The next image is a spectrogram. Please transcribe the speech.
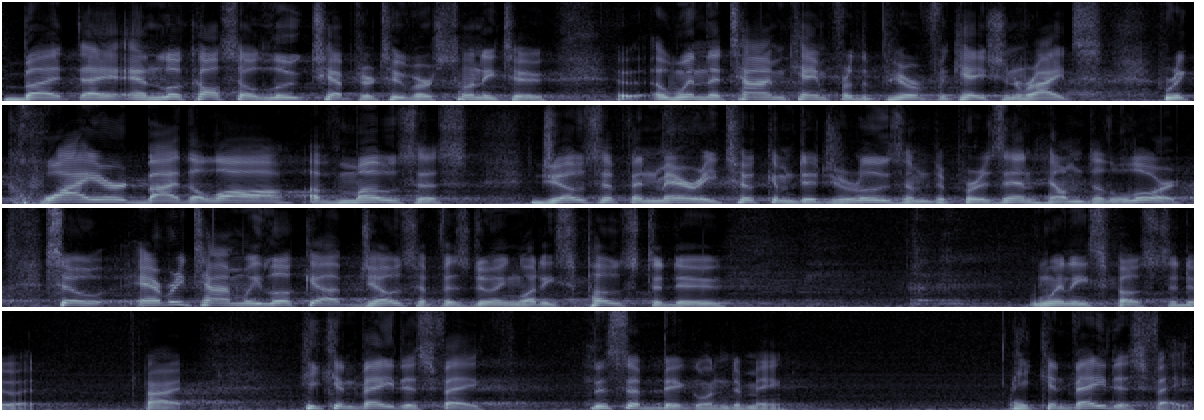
But, uh, and look also Luke chapter 2, verse 22. Uh, when the time came for the purification rites required by the law of Moses, Joseph and Mary took him to Jerusalem to present him to the Lord. So every time we look up, Joseph is doing what he's supposed to do when he's supposed to do it. All right. He conveyed his faith. This is a big one to me. He conveyed his faith.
